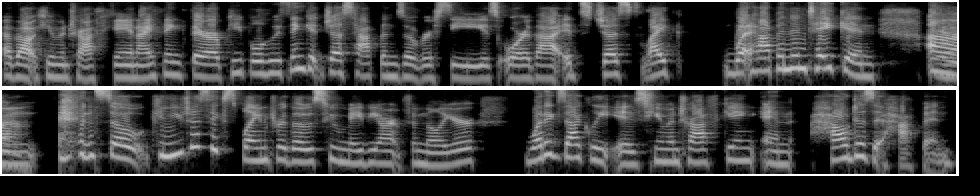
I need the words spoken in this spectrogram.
about human trafficking. And I think there are people who think it just happens overseas or that it's just like what happened in Taken. Yeah. Um, and so, can you just explain for those who maybe aren't familiar what exactly is human trafficking and how does it happen?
